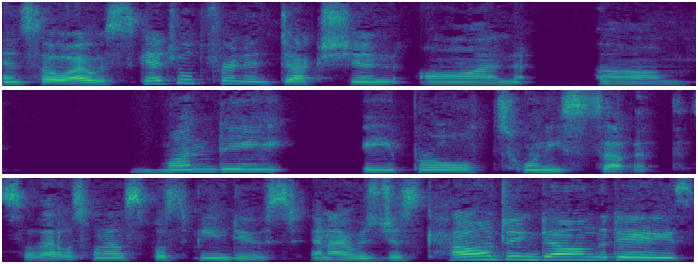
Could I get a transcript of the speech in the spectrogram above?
and so I was scheduled for an induction on um, Monday, April 27th. So that was when I was supposed to be induced. And I was just counting down the days.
